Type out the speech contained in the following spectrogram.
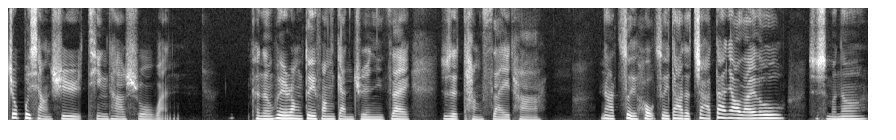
就不想去听他说完，可能会让对方感觉你在就是搪塞他。那最后最大的炸弹要来喽，是什么呢？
